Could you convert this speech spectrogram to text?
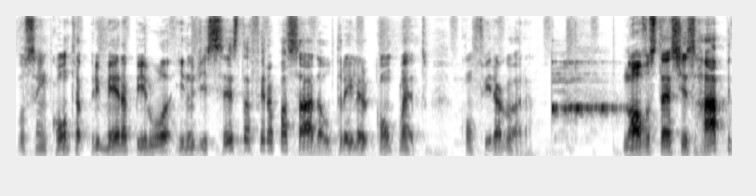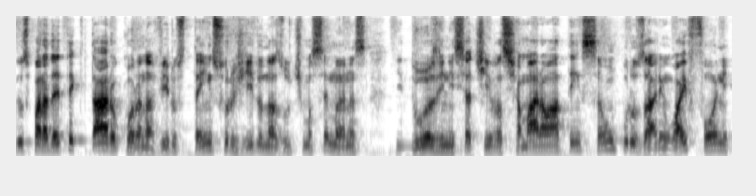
você encontra a primeira pílula e no de sexta-feira passada o trailer completo. Confira agora. Novos testes rápidos para detectar o coronavírus têm surgido nas últimas semanas e duas iniciativas chamaram a atenção por usarem o iPhone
